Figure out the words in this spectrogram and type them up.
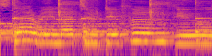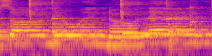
Staring at two different views on your window ledge.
